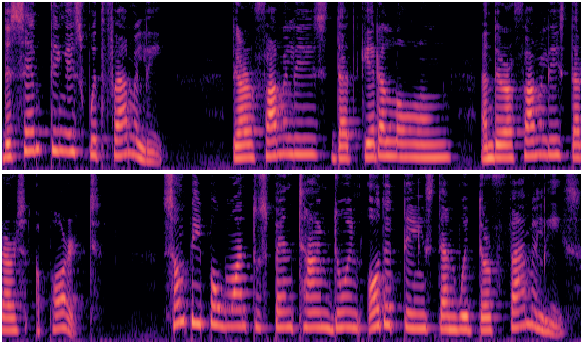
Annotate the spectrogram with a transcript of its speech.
The same thing is with family. There are families that get along and there are families that are apart. Some people want to spend time doing other things than with their families,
